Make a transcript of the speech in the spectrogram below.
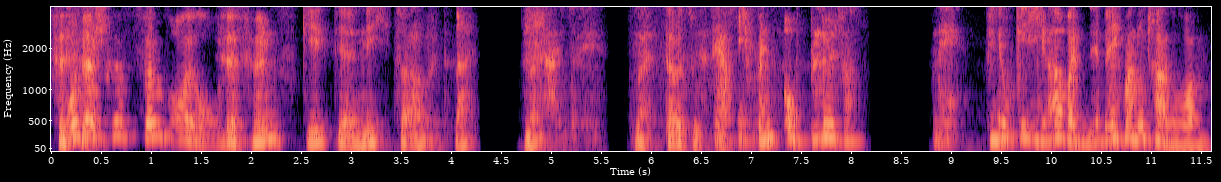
für fünf, Unterschrift 5 Euro. für fünf geht der nicht zur Arbeit. Nein. Nein, Scheiße, ey. nein, da bist du. Ja, ich bin auch blöd, was. Nee. Wieso gehe ich arbeiten? Wäre ich mal Notar geworden.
